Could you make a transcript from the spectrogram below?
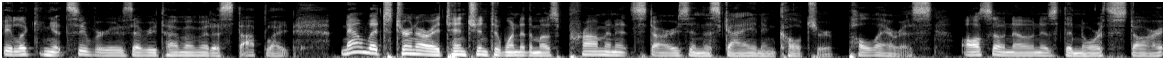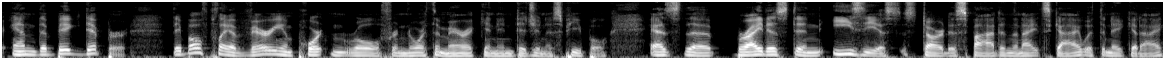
be looking at Subarus every time I'm at a stoplight. Now let's turn our attention to one of the most prominent stars in the sky and in culture, Polaris, also known as the North Star and the Big Dipper. They both play a very important role for North American indigenous people. As the brightest and easiest star to spot in the night sky with the naked eye,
